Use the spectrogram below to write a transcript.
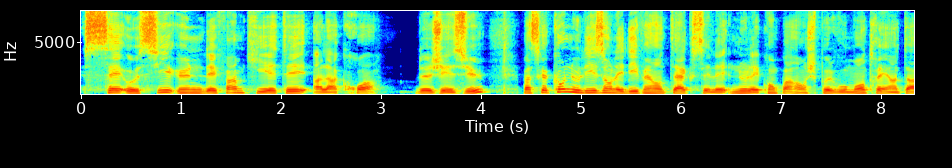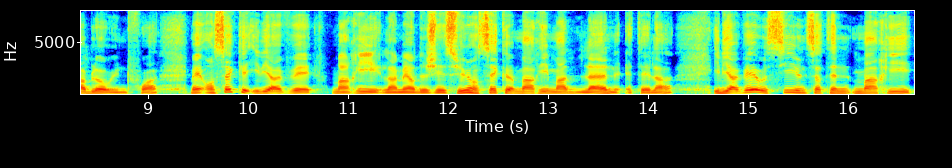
c'est aussi une des femmes qui était à la croix de Jésus, parce que quand nous lisons les différents textes et nous les comparons, je peux vous montrer un tableau une fois, mais on sait qu'il y avait Marie, la mère de Jésus, on sait que Marie-Madeleine était là, il y avait aussi une certaine Marie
